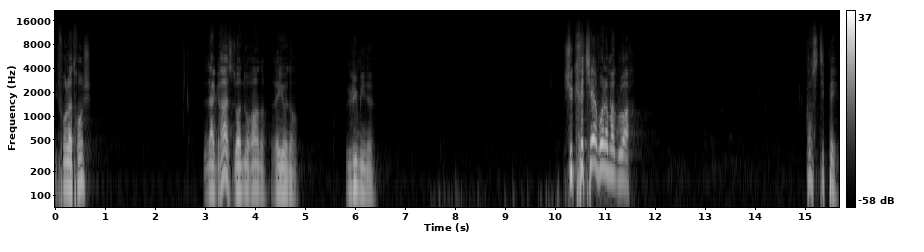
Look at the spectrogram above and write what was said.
Ils font la tronche. La grâce doit nous rendre rayonnants, lumineux. Je suis chrétien, voilà ma gloire. Constipé.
